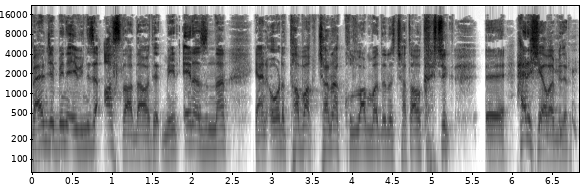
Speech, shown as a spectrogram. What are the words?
bence beni evinize asla davet etmeyin. En azından yani orada tabak çanak kullanmadığınız çatal kaşık e, her şey alabilirim.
